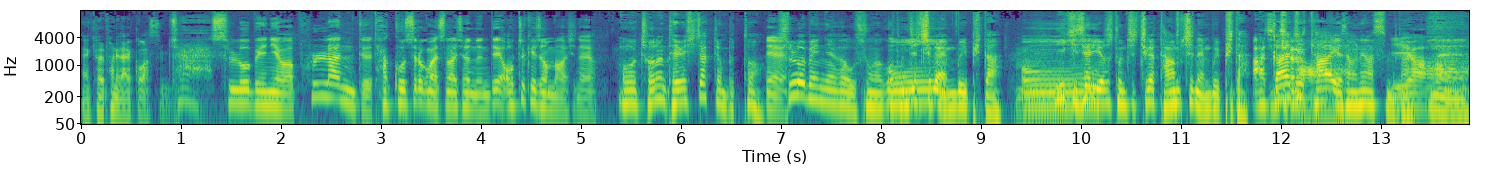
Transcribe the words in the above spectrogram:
네, 결판이 날 것 같습니다. 자, 슬로베니아와 폴란드 다 코스라고 말씀하셨는데 어떻게 전망하시나요? 어, 저는 대회 시작 전부터 예. 슬로베니아가 우승하고 오. 돈치치가 MVP다. 오. 이 기세를 이어서 돈치치가 다음 시즌 MVP다. 아? 까지 다 예상을 해놨습니다. 이야. 네.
